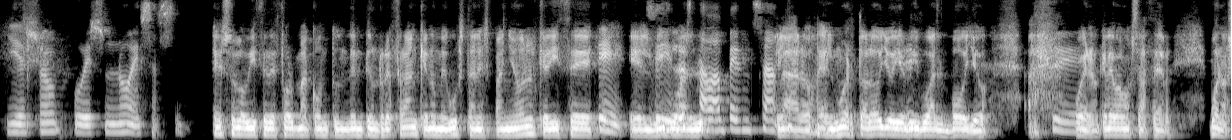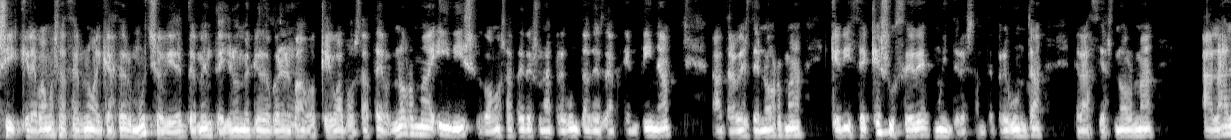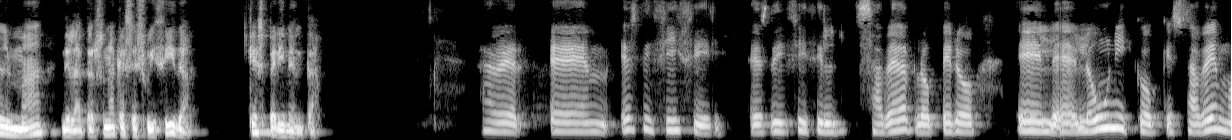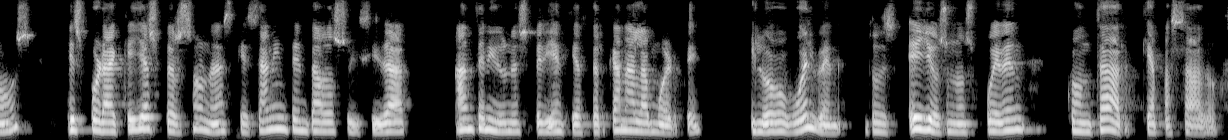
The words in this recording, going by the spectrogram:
Y eso pues no es así. Eso lo dice de forma contundente un refrán que no me gusta en español, que dice el vivo al... estaba pensando. Claro, el muerto al hoyo y el vivo al bollo. Ah, bueno, ¿qué le vamos a hacer? Bueno, sí, ¿qué le vamos a hacer? No, hay que hacer mucho, evidentemente. Yo no me quedo con el vamos, ¿qué vamos a hacer? Norma Iris, lo que vamos a hacer es una pregunta desde Argentina, a través de Norma, que dice, ¿qué sucede? Muy interesante pregunta. Gracias, Norma. Al alma de la persona que se suicida. ¿Qué experimenta? A ver, em, es difícil es difícil saberlo, pero eh, lo único que sabemos es por aquellas personas que se han intentado suicidar, han tenido una experiencia cercana a la muerte y luego vuelven. Entonces, ellos nos pueden contar qué ha pasado.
